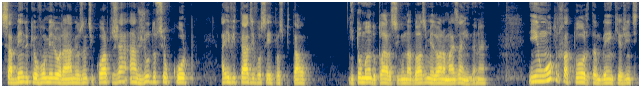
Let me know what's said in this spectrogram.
sabendo que eu vou melhorar meus anticorpos, já ajuda o seu corpo a evitar de você ir para o hospital. E tomando, claro, a segunda dose, melhora mais ainda, né? E um outro fator também que a gente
